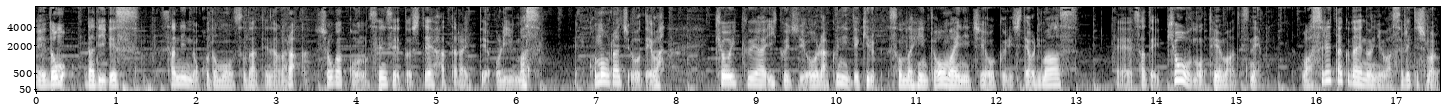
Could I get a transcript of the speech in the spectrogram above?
えー、どうもダディです。3人の子供を育てながら小学校の先生として働いております。このラジオでは教育や育児を楽にできるそんなヒントを毎日お送りしております、えー、さて今日のテーマはですね忘れたくないのに忘れてしまう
